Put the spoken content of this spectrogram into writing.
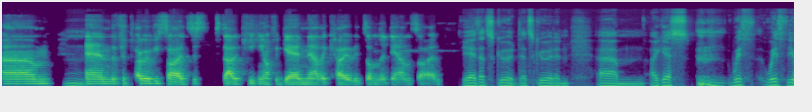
Um, mm. And the photography side's just started kicking off again now that COVID's on the downside. Yeah, that's good. That's good. And um, I guess with with the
